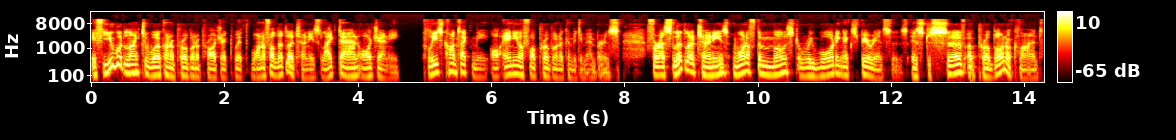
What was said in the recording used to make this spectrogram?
if you would like to work on a pro bono project with one of our Littler attorneys like Dan or Jenny, please contact me or any of our pro bono committee members. For us Littler attorneys, one of the most rewarding experiences is to serve a pro bono client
